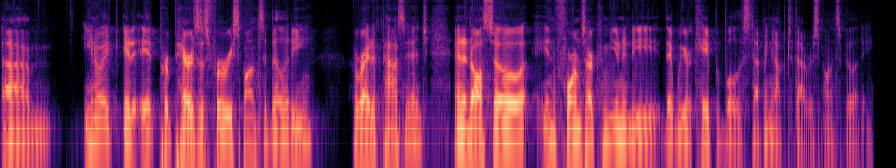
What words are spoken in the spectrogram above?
um, you know, it, it, it prepares us for responsibility, a rite of passage, and it also informs our community that we are capable of stepping up to that responsibility.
